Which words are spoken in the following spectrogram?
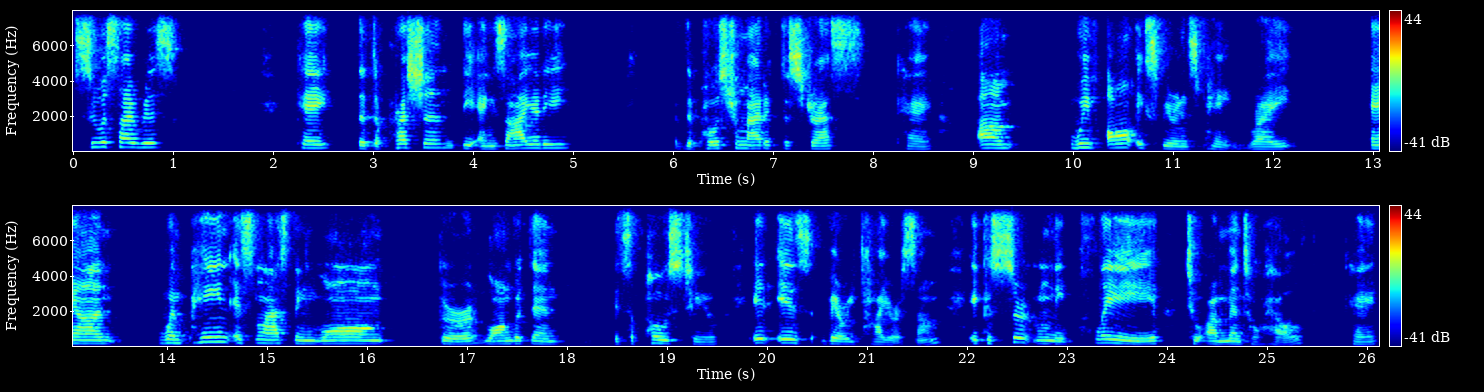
suicide risk, okay, the depression, the anxiety, the post-traumatic distress, okay. Um, we've all experienced pain, right? And when pain is lasting longer, longer than it's supposed to, it is very tiresome. It could certainly play to our mental health, okay?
